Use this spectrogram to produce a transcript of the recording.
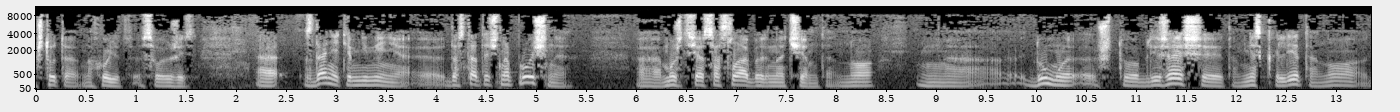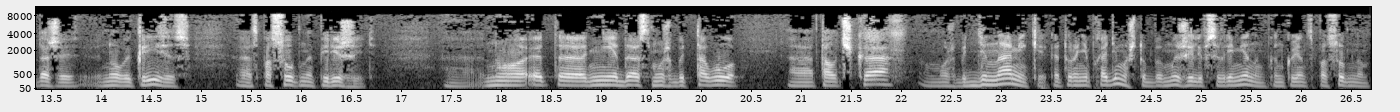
что-то находит в свою жизнь. Здание, тем не менее, достаточно прочное, Э, может, сейчас ослаблено чем-то, но э, думаю, что ближайшие там, несколько лет оно, даже новый кризис, э, способно пережить. Но это не даст, может быть, того толчка, может быть, динамики, которая необходима, чтобы мы жили в современном конкурентоспособном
